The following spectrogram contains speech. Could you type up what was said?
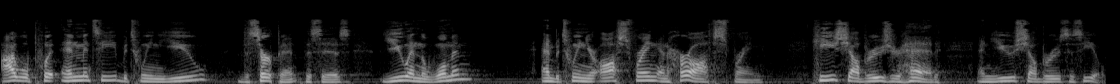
I will put enmity between you the serpent, this is, you and the woman, and between your offspring and her offspring. He shall bruise your head, and you shall bruise his heel.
